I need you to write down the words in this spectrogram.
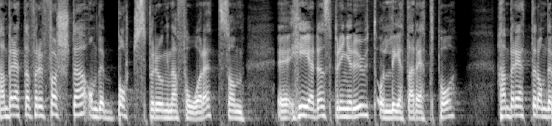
Han berättar för det första om det bortsprungna fåret som eh, herden springer ut och letar rätt på. Han berättar om det,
